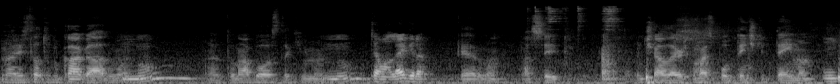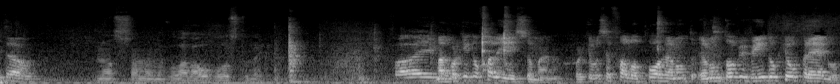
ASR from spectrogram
O nariz tá tudo cagado, mano. Não, Eu tô na bosta aqui, mano. não. Quer uma alegra? Quero, mano. Aceito. Antialérgico mais potente que tem, mano. Então, Nossa, mano, eu vou lavar o rosto, velho. fala aí. Mas por que, que eu falei isso, mano? Porque você falou, porra, eu não, tô- eu não tô vivendo o que eu prego.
